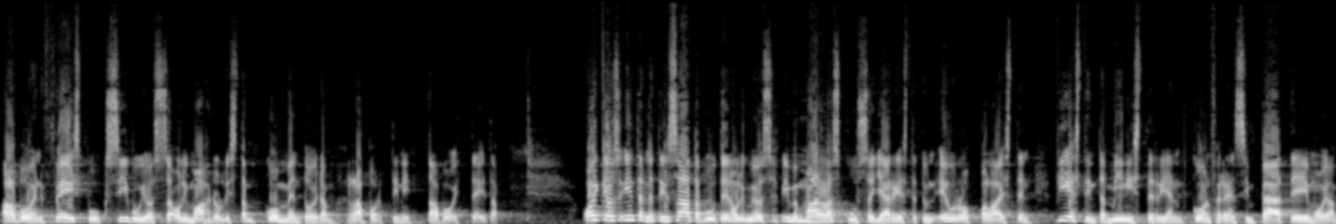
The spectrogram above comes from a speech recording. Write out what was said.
avoin facebook sivu jossa oli mahdollista kommentoida raporttini tavoitteita. Oikeus internetin saatavuuteen oli myös viime marraskuussa järjestetyn eurooppalaisten viestintäministerien konferenssin pääteemoja.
